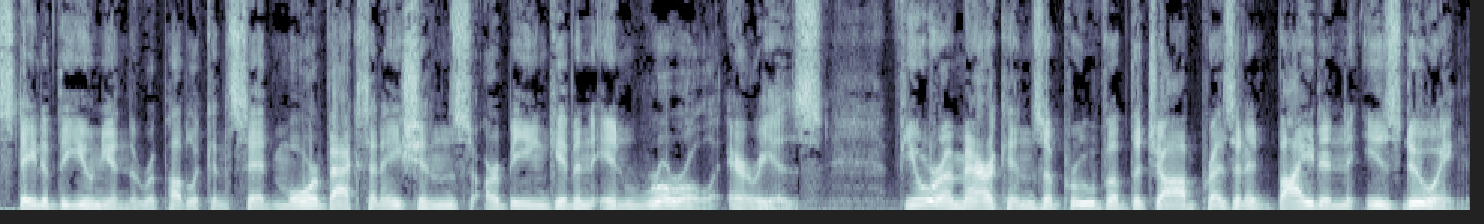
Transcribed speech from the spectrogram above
State of the Union, the Republicans said more vaccinations are being given in rural areas. Fewer Americans approve of the job President Biden is doing.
